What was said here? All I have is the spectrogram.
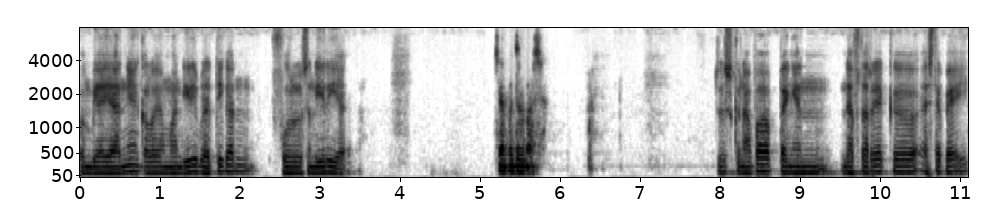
pembiayaannya kalau yang mandiri berarti kan full sendiri ya. Siapa betul mas? Terus kenapa pengen daftarnya ke STPI?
